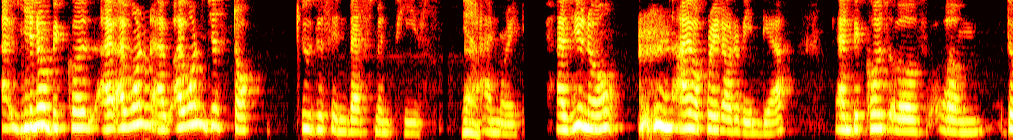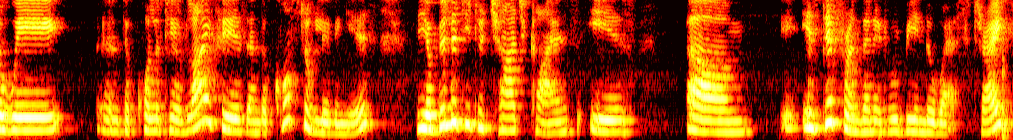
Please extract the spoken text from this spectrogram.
Uh, you know, because I, I want I, I, want to just talk to this investment piece, uh, yeah. Anne Marie. As you know, I operate out of India, and because of um, the way uh, the quality of life is and the cost of living is, the ability to charge clients is um, is different than it would be in the West, right?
